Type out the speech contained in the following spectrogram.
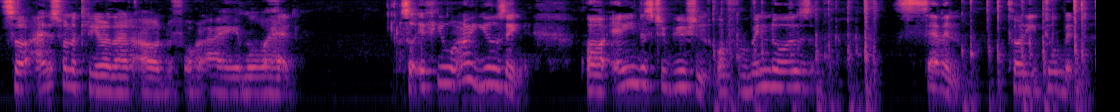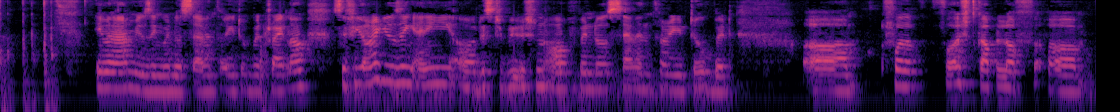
So I just want to clear that out before I move ahead. So if you are using uh, any distribution of Windows 7 32-bit even I'm using Windows 7 32-bit right now so if you are using any uh, distribution of Windows 7 32-bit um, for the first couple of um,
